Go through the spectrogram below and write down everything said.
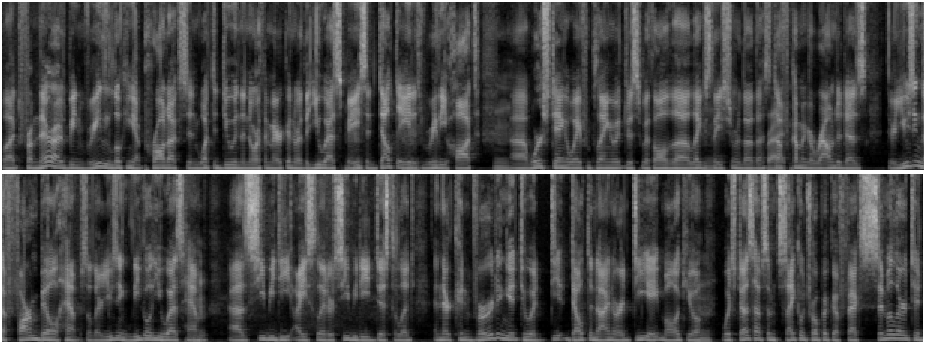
But from there, I've been really looking at products and what to do in the North American or the U.S. space. And Delta 8 is really hot. Uh, we're staying away from playing with just with all the legislation or the, the stuff coming around it as they're using the Farm Bill hemp. So they're using legal U.S. hemp Mm-hmm. as CBD isolate or CBD distillate, and they're converting it to a D- delta 9 or a D8 molecule, Mm-hmm. which does have some psychotropic effects similar to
